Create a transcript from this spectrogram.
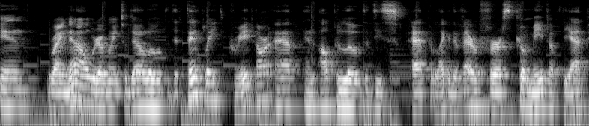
and right now we are going to download the template, create our app and upload this app like the very first commit of the app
